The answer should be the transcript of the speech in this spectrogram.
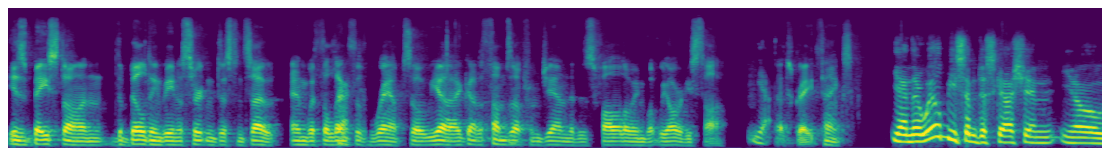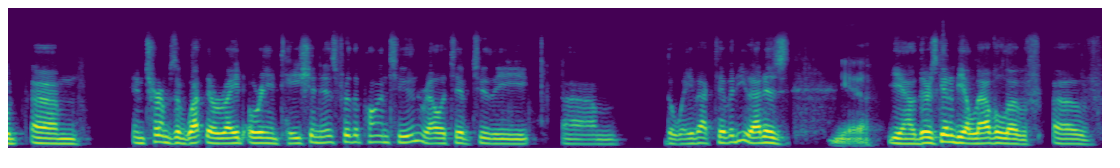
is based on the building being a certain distance out and with the length Correct. of the ramp. So yeah, I got a thumbs up from Jen that is following what we already saw. Yeah, that's great. Thanks. Yeah, and there will be some discussion, you know, um, in terms of what their right orientation is for the pontoon relative to the um, the wave activity. That is, yeah, yeah. There's going to be a level of of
